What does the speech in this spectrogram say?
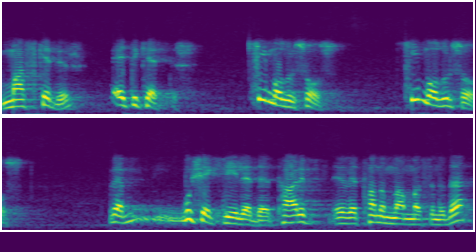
maskedir, etikettir. Kim olursa olsun. Kim olursa olsun. Ve bu şekliyle de tarif ve tanımlanmasını da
